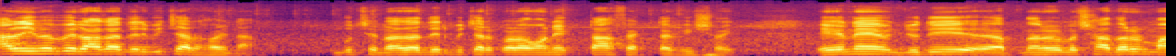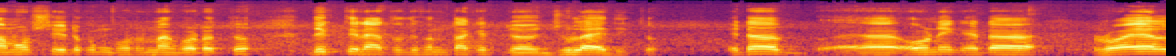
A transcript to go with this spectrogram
আর এইভাবে রাজাদের বিচার হয় না, বুঝছেন? রাজাদের বিচার করা অনেক টাফ একটা বিষয়। এখানে যদি আপনার হলো সাধারণ মানুষ এরকম ঘটনা ঘটাতো, দেখতেন এতক্ষণ তাকে ঝুলাই দিত। এটা অনেক এটা রয়্যাল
